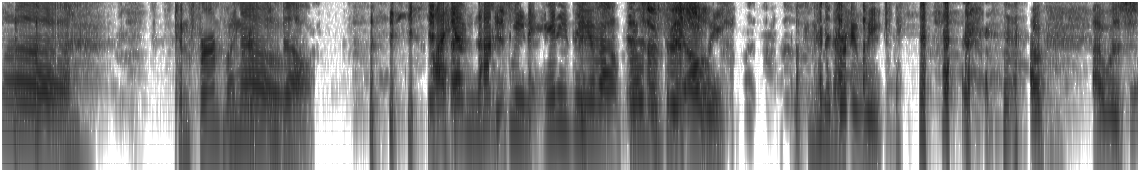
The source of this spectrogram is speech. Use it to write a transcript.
Uh, confirmed by No. Kristen Bell. I have not seen anything it's- about it's Frozen Three all week. It's been a great week. I was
